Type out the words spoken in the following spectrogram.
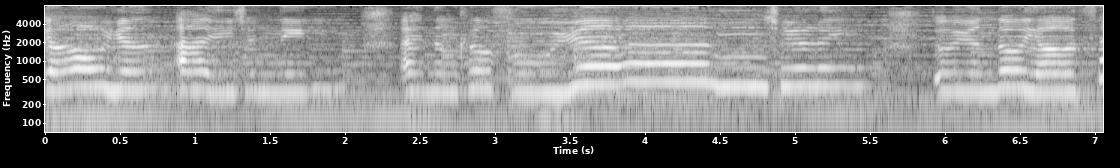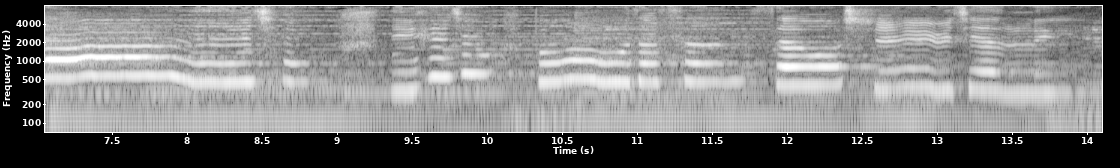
遥远爱着你，爱能克服都要在一起，你已经不再存在我世界里，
